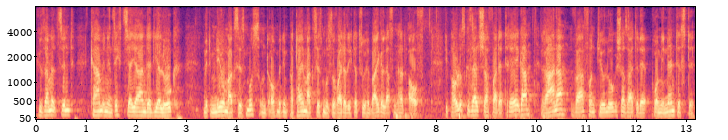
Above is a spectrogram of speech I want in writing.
gesammelt sind, kam in den 60er Jahren der Dialog mit dem Neomarxismus und auch mit dem Parteimarxismus, soweit er sich dazu herbeigelassen hat, auf. Die Paulusgesellschaft war der Träger, Rana war von theologischer Seite der prominenteste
